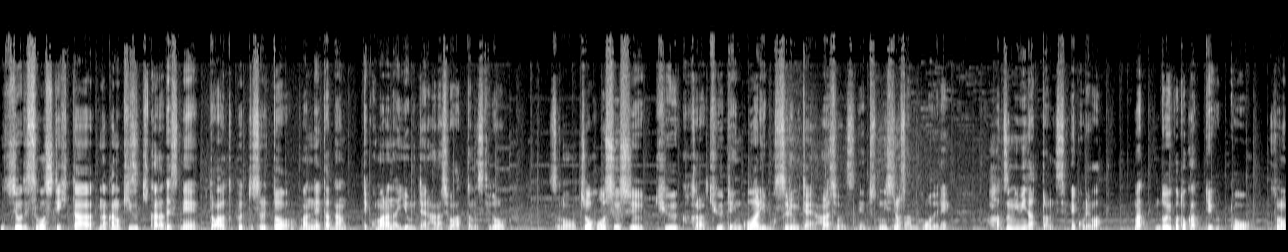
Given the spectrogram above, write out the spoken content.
日常で過ごしてきた中の気づきからですね、アウトプットすると、まあ、ネタなんて困らないよみたいな話はあったんですけど、その情報収集9から9.5割もするみたいな話はですね、ちょっと西野さんの方でね、初耳だったんですよね、これは。まあ、どういうことかっていうと、その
